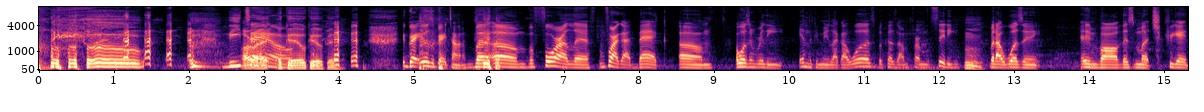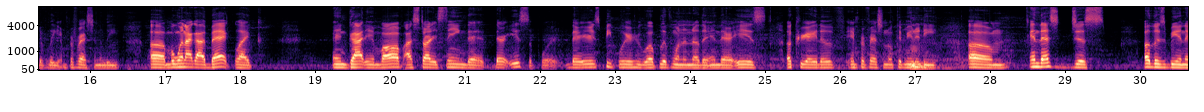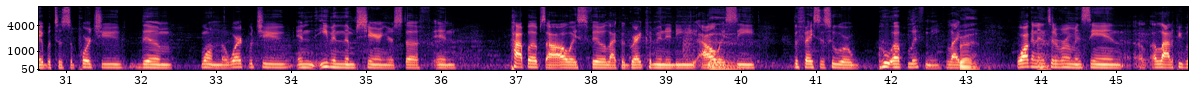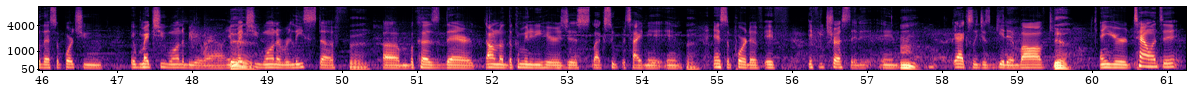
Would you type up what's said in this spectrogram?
the all town. right. Okay. Okay. Okay. great. It was a great time. But um, before I left, before I got back, um, I wasn't really in the community like I was because I'm from the city, but I wasn't involved as much creatively and professionally. Um, but when I got back, like and got involved, I started seeing that there is support. There is people here who uplift one another, and there is a creative and professional community. Um, and that's just others being able to support you, them wanting to work with you, and even them sharing your stuff. And pop ups, I always feel like a great community. I always Yeah. see the faces who are who uplift me. Like Right. walking into the room and seeing a, a lot of people that support you, it makes you want to be around. It Yeah. makes you want to release stuff Right. um, because they're I don't know the community here is just like super tight knit and Right. and supportive if if you trusted it and Mm. actually just get involved Yeah. And you're talented.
